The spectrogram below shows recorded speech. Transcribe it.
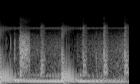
Boom, boom, boom.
